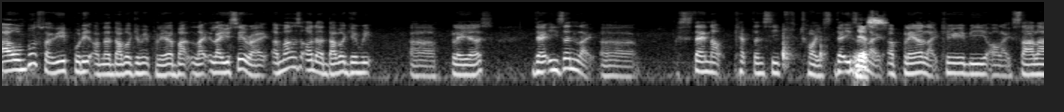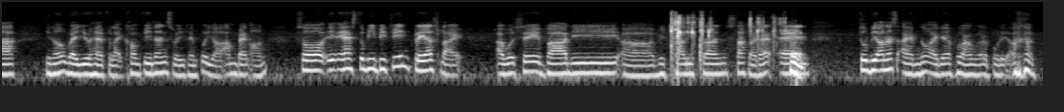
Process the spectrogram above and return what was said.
I will most likely put it on the double game week player, but like like you say, right, amongst all the double game week uh players, there isn't like a standout captaincy choice. There isn't Yes. like a player like KDB or like Salah, you know, where you have like confidence where you can put your armband on. So it, has to be between players like I would say Vardy, uh Richarlison, stuff like that. And to be honest, I have no idea who I'm gonna put it on.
